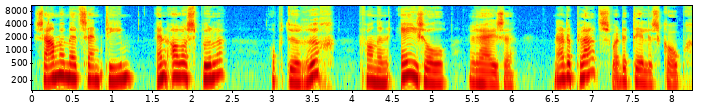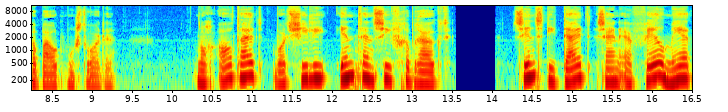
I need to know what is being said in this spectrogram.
samen met zijn team en alle spullen op de rug van een ezel reizen naar de plaats waar de telescoop gebouwd moest worden. Nog altijd wordt Chili intensief gebruikt. Sinds die tijd zijn er veel meer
